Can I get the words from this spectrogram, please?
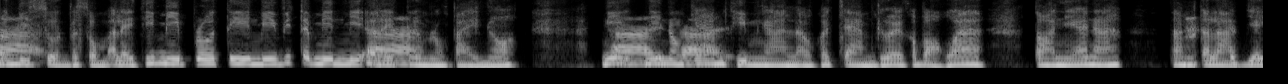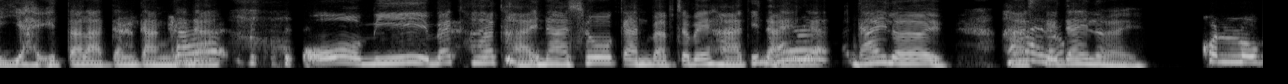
มันใช่มีส่วนผสมอะไรที่มีโปรตีนมีวิตามินมีอะไรใช่เติมลงไปเนาะ นี่ใช่นี่น้องใช่แก้มทีมงานเราก็แจมด้วยเขาบอกว่าตอนเนี้ยนะ ตามตลาดใหญ่ ๆ ตลาดดังๆเนี่ยนะ โอ้มีแม่ค้าขายนาโชกันแบบจะไปหาที่ไหนเนี่ยได้เลย หาซื้อได้เลย คนลุม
